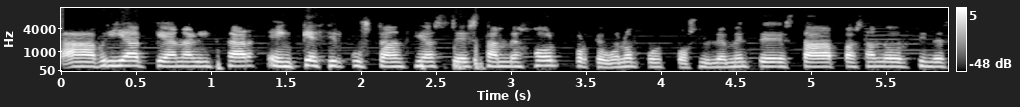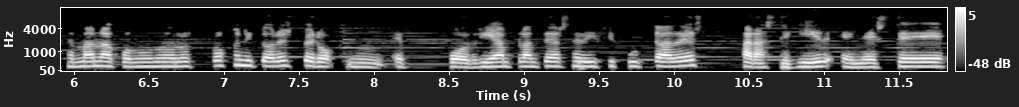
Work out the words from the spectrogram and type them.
habría que analizar en qué circunstancias están mejor, porque bueno, pues posiblemente está pasando el fin de semana con uno de los progenitores, pero mm, eh, podrían plantearse dificultades para seguir en ese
